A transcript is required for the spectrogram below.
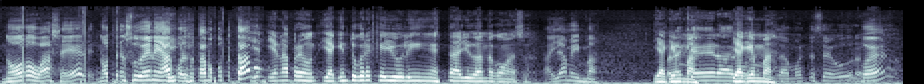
no lo va a hacer. No está en su DNA, Y- por eso estamos como estamos. Y, y una pregunta, ¿y a quién tú crees que Yulín está ayudando con eso? A ella misma. ¿Y a pero quién es más? que era ¿Y a quién más? La muerte segura. Bueno,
